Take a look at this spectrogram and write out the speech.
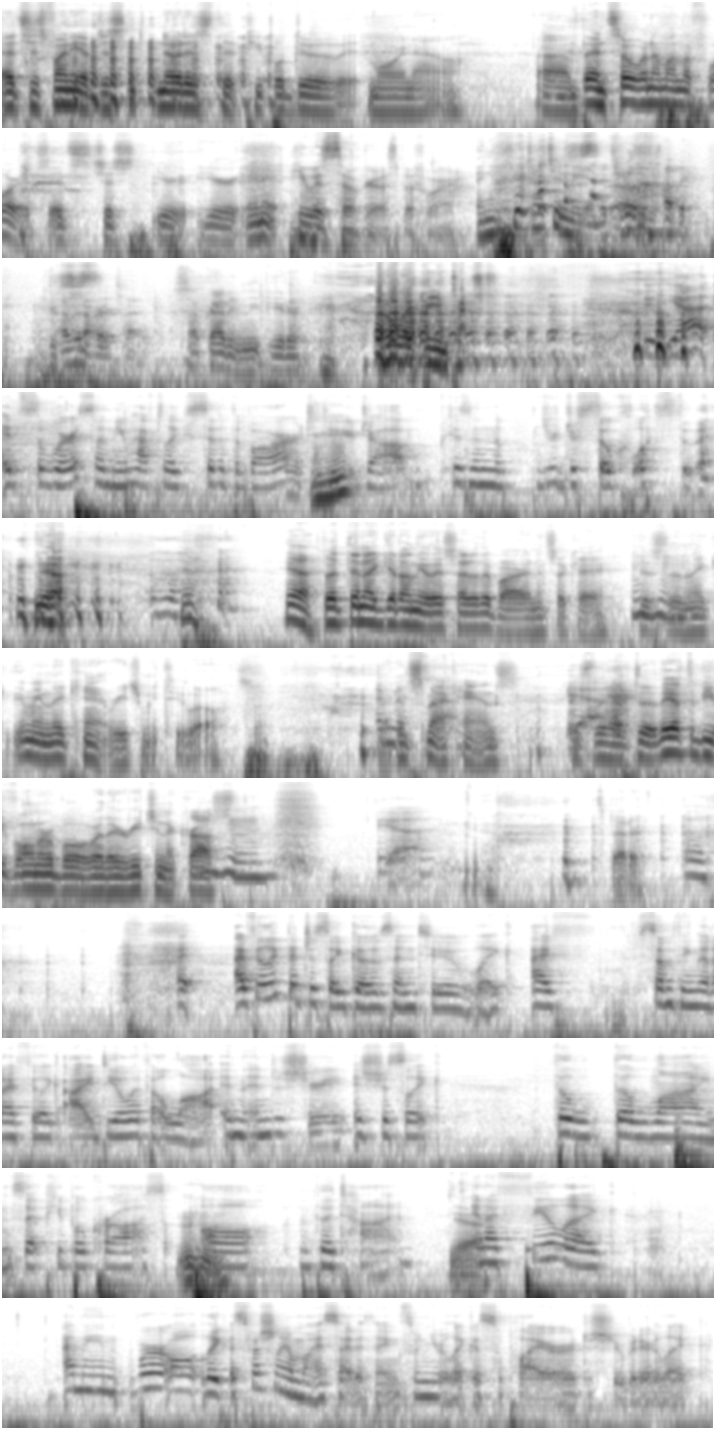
It's just funny. I've just noticed that people do it more now. Um, but and so when I'm on the floor, it's it's just you're you're in it, He was so gross before. and you keep touching me, and it's really bothering me. I'm having a hard time. Stop grabbing me, Peter. I don't like being touched. It- yeah, it's the worst when you have to like sit at the bar to Mm-hmm. do your job because then the you're just so close to them. yeah. yeah. Yeah, but then I get on the other side of the bar and it's okay because Mm-hmm. then like I mean they can't reach me too well, so I I can smack that. hands. Yeah. They have to they have to be vulnerable where they're reaching across. Yeah. It's better. I, I feel like that just like goes into like I f- something that I feel like I deal with a lot in the industry is just like the the lines that people cross all the time. Yeah. And I feel like I mean, we're all like especially on my side of things when you're like a supplier or distributor like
